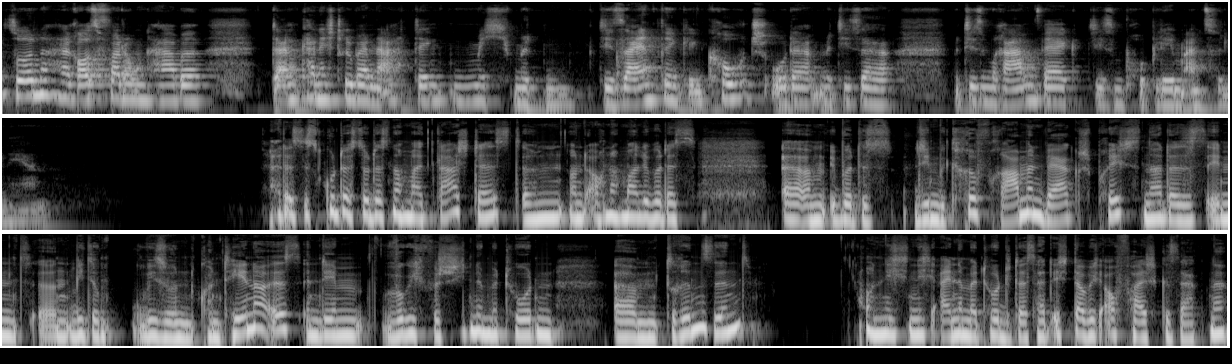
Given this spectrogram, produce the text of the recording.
so eine Herausforderung habe, dann kann ich drüber nachdenken, mich mit einem Design Thinking Coach oder mit dieser, mit diesem Rahmenwerk diesem Problem anzunähern. Ja, das ist gut, dass du das nochmal klarstellst ähm, und auch nochmal über das ähm, über das, den Begriff Rahmenwerk sprichst, ne, dass es eben äh, wie, so, wie so ein Container ist, in dem wirklich verschiedene Methoden ähm, drin sind und nicht nicht eine Methode. Das hatte ich glaube ich auch falsch gesagt, ne,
